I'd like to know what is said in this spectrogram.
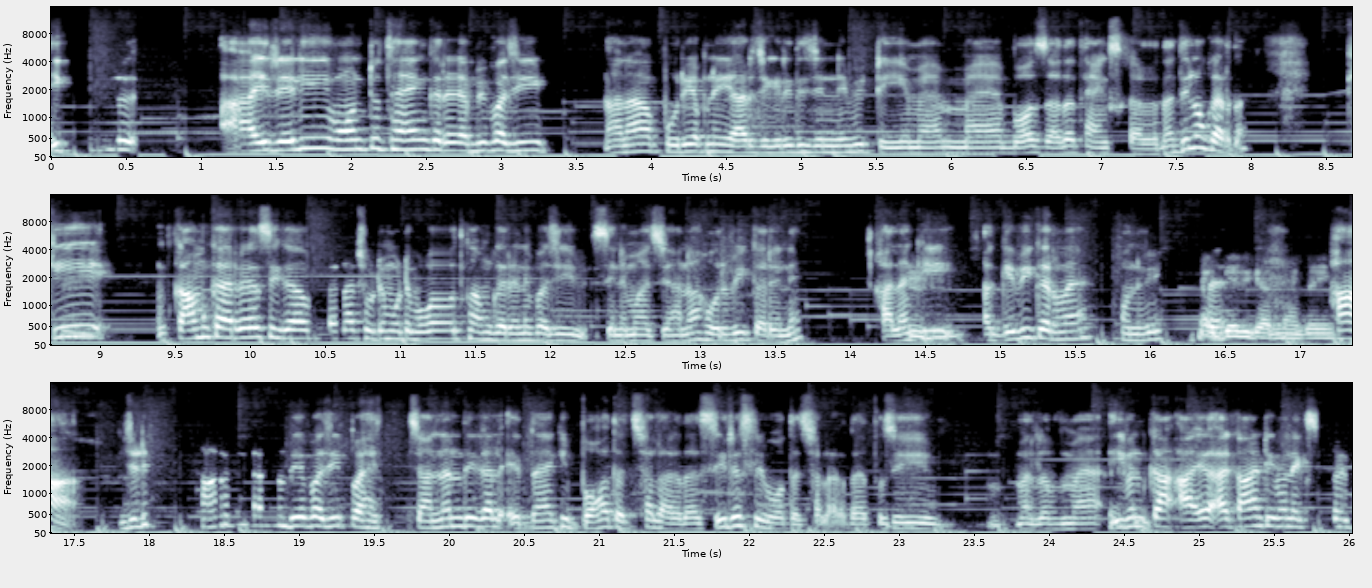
ਇੱਕ I really want to thank Rabbi ਭਾਜੀ ਨਾ ਪੂਰੀ ਆਪਣੀ ਯਾਰ ਜਿਗਰੀ ਦੀ ਜਿੰਨੀ ਵੀ ਟੀਮ ਹੈ ਮੈਂ ਬਹੁਤ ਜ਼ਿਆਦਾ ਥੈਂਕਸ ਕਰਦਾ ਦਿਲੋਂ ਕਰਦਾ। ਕਿ ਕੰਮ ਕਰ ਰਿਹਾ ਸੀਗਾ ਪਹਿਲਾਂ ਛੋਟੇ ਮੋਟੇ ਬਹੁਤ ਕੰਮ ਕਰ ਰਹੇ ਨੇ ਭਾਜੀ ਸਿਨੇਮਾ 'ਚ ਹਨਾ ਹੋਰ ਵੀ ਕਰ ਰਹੇ ਨੇ। ਹਾਲਾਂਕਿ ਅੱਗੇ ਵੀ ਕਰਨਾ ਹੈ ਹੁਣ ਵੀ। ਅੱਗੇ ਵੀ ਕਰਨਾ ਹੈ ਹਾਂ ਜਿਹੜੀ ਖਾਣ ਦੀ ਹੈ ਭਾਜੀ ਪਹਿਚਾਨਣ ਦੀ ਗੱਲ ਇਦਾਂ ਹੈ ਕਿ ਬਹੁਤ ਅੱਛਾ ਲੱਗਦਾ ਸੀਰੀਅਸਲੀ ਬਹੁਤ ਅੱਛਾ ਲੱਗਦਾ। ਤੁਸੀਂ ਮਤਲਬ ਮੈਂ even I can't even express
